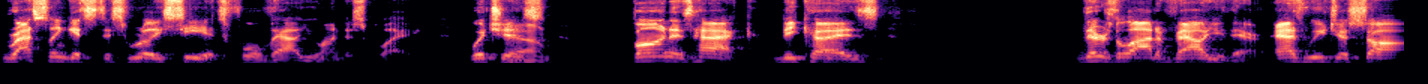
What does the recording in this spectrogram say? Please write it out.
wrestling gets to really see its full value on display, which is Yeah. fun as heck because there's a lot of value there. As we just saw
